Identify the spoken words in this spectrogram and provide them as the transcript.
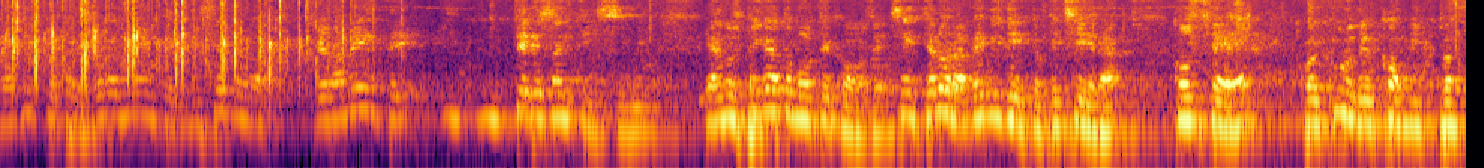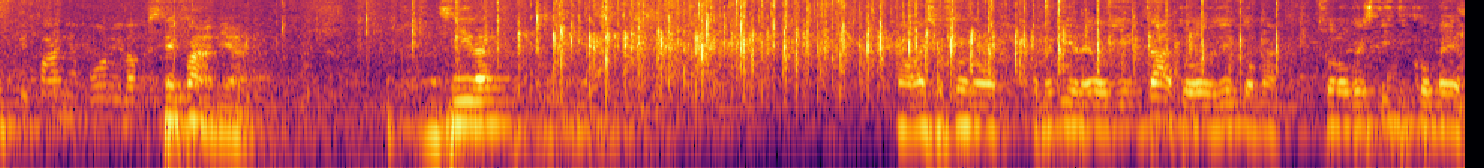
l'ho detto personalmente, che mi sembrano veramente interessantissimi e hanno spiegato molte cose. Senti, allora avevi detto che c'era con te qualcuno del comic Stefania. Stefania. Buonasera no, adesso sono come dire, orientato, ho detto ma sono vestiti come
